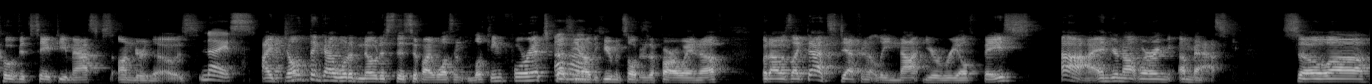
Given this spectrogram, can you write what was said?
COVID safety masks under those. Nice. I don't think I would have noticed this if I wasn't looking for it, because you Uh-huh. know the human soldiers are far away enough. But I was like, that's definitely not your real face. Ah, and you're not wearing a mask. So uh,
